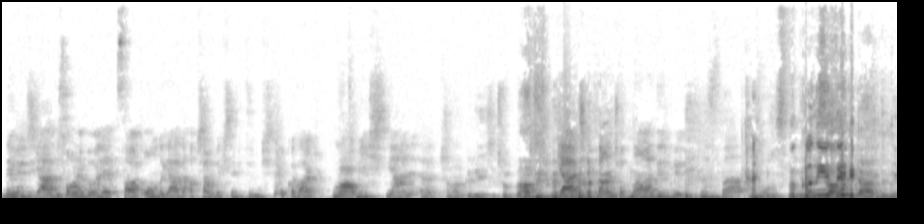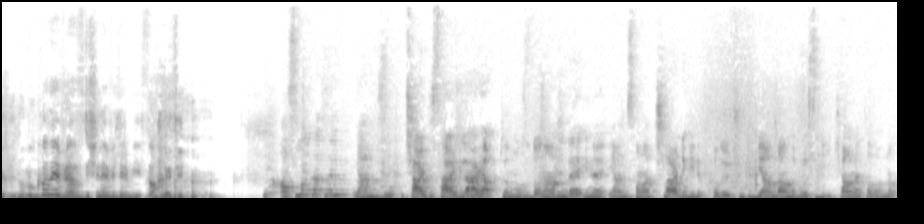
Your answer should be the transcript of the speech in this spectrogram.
Demirci geldi sonra böyle saat 10'da geldi akşam 5'te bitirmişti. O kadar net Wow. bir işti yani evet. Çanakkale için çok nadir. Gerçekten çok nadir bir hızda. Bu dediği konuyu de-. Bu konuyu biraz düşünebilir miyiz? aslında zaten yani bizim içeride sergiler yaptığımız dönemde yine yani sanatçılar da gelip kalıyor. Çünkü bir yandan da burası bir ikamet alanı.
